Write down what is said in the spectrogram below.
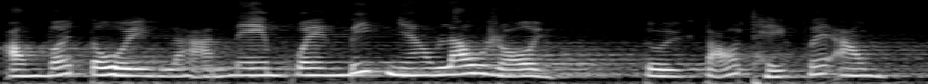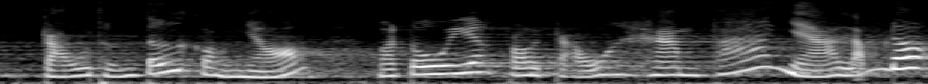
Ông với tôi là anh em quen biết nhau lâu rồi, Tôi tỏ thiệt với ông, Cậu thượng tứ còn nhỏ mà tôi á, coi cậu ham phá nhà lắm đó.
